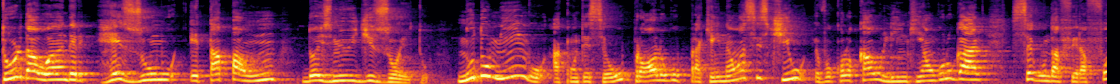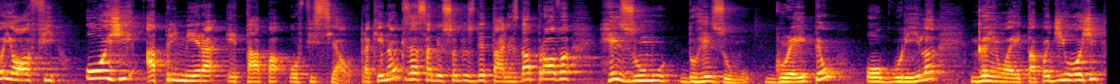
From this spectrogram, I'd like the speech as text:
Tour da Wander, resumo, etapa 1 2018. No domingo aconteceu o prólogo, para quem não assistiu, eu vou colocar o link em algum lugar. Segunda-feira foi off, hoje a primeira etapa oficial. Para quem não quiser saber sobre os detalhes da prova, resumo do resumo. Grapel, o gorila, ganhou a etapa de hoje,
